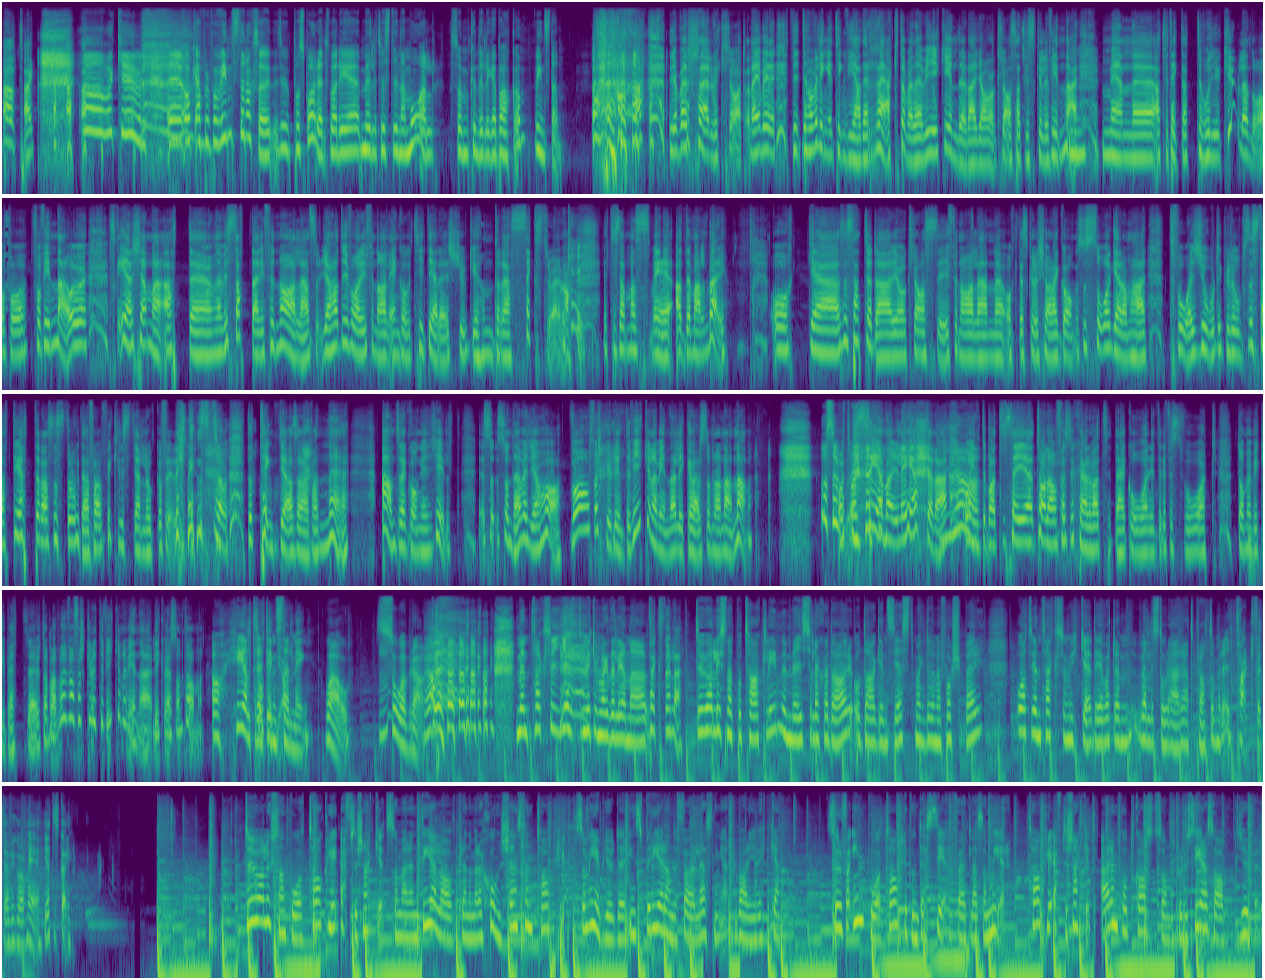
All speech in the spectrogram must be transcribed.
Tack. Åh, vad kul! Eh, och apropå vinsten också, På spåret, var det möjligtvis dina mål som kunde ligga bakom vinsten? Ja men självklart. Nej, men det, var väl ingenting vi hade räknat med. när Vi gick in det där jag och Claes att vi skulle vinna. Men eh, att vi tänkte att det vore ju kul ändå att få, få vinna. Och jag ska erkänna att eh, när vi satt där i finalen. Så jag hade ju varit i final en gång tidigare, 2006 tror jag det var. Okej. Tillsammans med Adde Malmberg. Och eh, så satt jag där, jag och Claes i finalen eh, och det skulle köra igång. Så såg jag de här två jordglobsstatyetterna som stod där framför Christian Luuk och Fredrik Lindström. Då tänkte jag så här, nej, andra gången gilt. Så, sån där vill jag ha. Varför skulle inte vi kunna vinna lika väl som någon annan? Och, så... och att man ser möjligheterna ja. och inte bara säga, tala om för sig själv att det här går inte, det är för svårt, de är mycket bättre. Utan bara, varför skulle inte vi kunna vinna likväl som dem? Oh, helt så rätt inställning. Jag. Wow. Mm. Så bra. Ja. Men tack så jättemycket Magdalena. Tack snälla. Du har lyssnat på Talkly med mig Sula Khadar och dagens gäst Magdalena Forsberg. Återigen tack så mycket. Det har varit en väldigt stor ära att prata med dig. Tack för att jag fick vara med. Jätteskoj. Du har lyssnat på Takli Eftersnacket som är en del av prenumerationstjänsten Takli som erbjuder inspirerande föreläsningar varje vecka. Surfa in på takli.se för att läsa mer. Takli Eftersnacket är en podcast som produceras av Jubel.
